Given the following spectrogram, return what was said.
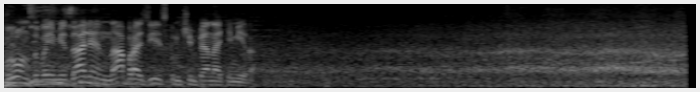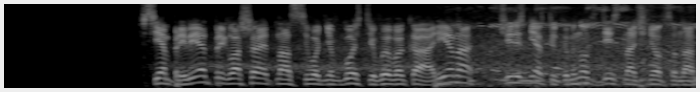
бронзовые медали на бразильском чемпионате мира. Всем привет! Приглашает нас сегодня в гости ВВК Арена. Через несколько минут здесь начнется наш.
